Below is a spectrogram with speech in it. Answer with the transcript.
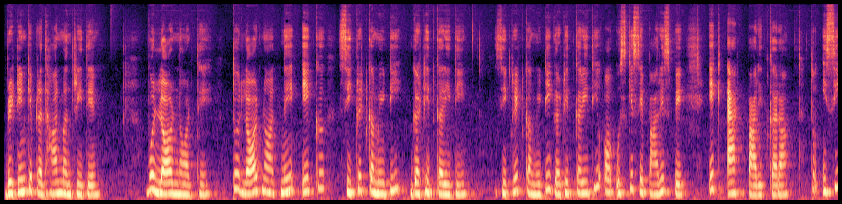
ब्रिटेन के प्रधानमंत्री थे, वो लॉर्ड नॉर्थ थे। तो लॉर्ड नॉर्थ ने एक सीक्रेट कमेटी गठित करी थी, सीक्रेट कमेटी गठित करी थी और उसकी सिफारिश पे एक एक्ट पारित करा। तो इसी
